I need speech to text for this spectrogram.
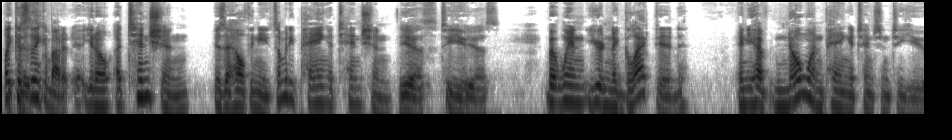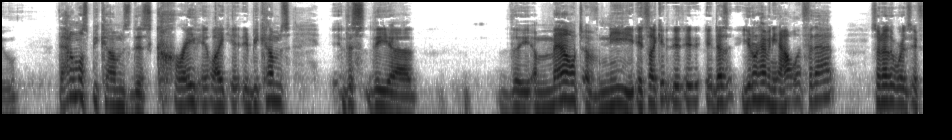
like because think about it, you know, attention is a healthy need. Somebody paying attention Yes. to you. Yes. But when you're neglected and you have no one paying attention to you, that almost becomes this craving. Like it, it becomes this the uh, the amount of need. It's like it, it it doesn't. You don't have any outlet for that. So in other words, if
